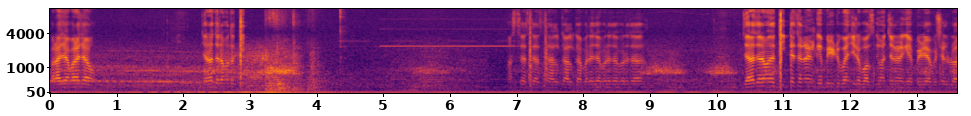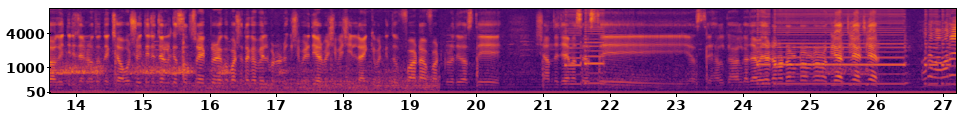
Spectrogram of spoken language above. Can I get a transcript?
বাড়া যাও বাড়া যাও। যারা যারা আমাদের তিন আস্তে আস্তে আস্তে হালকা হালকা বেড়ে যা বেড়ে যা বেড়ে যা। যারা যারা আমাদের তিনটা channel game video two point zero boss gamer channel game video official blog এই তিনটে চ্যানেল নতুন দেখছে অবশ্যই তিনটে চ্যানেলকে সাবস্ক্রাইব করে রেখো পাশে থাকা বেল বাটনটি কিছু মেরে দিয়ে আর বেশি বেশি লাইক করবেন কিন্তু ফাটাফাট করে দেবে আস্তে। সামনে যায় আস্তে আস্তে আস্তে হালকা হালকা যাবে যা টানো টানো টানো ক্লিয়ার ক্লিয়ার ক্লিয়ার আরে বাবা রে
